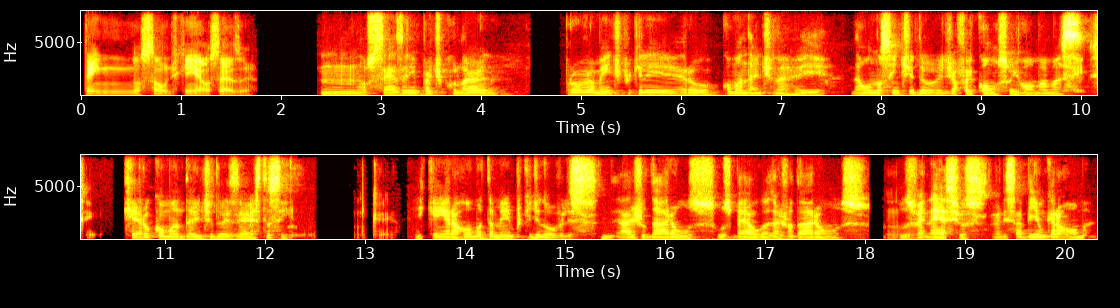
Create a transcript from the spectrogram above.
têm noção de quem é o César? Hum, o César, em particular, provavelmente porque ele era o comandante, né? E não no sentido, ele já foi cônsul em Roma, mas sim, sim. Que era o comandante do exército, sim. Okay. E quem era Roma também, porque, de novo, eles ajudaram os, os belgas, ajudaram os, uhum. os venécios, eles sabiam que era Roma.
